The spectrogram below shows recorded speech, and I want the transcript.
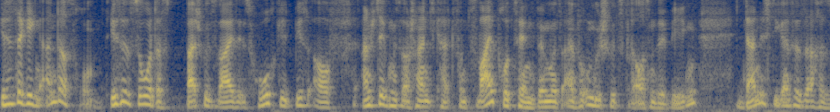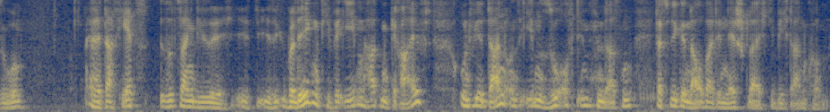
Ist es dagegen andersrum? Ist es so, dass beispielsweise es hochgeht bis auf Ansteckungswahrscheinlichkeit von 2%, wenn wir uns einfach ungeschützt draußen bewegen, dann ist die ganze Sache so, äh, dass jetzt sozusagen diese, diese Überlegung, die wir eben hatten, greift und wir dann uns eben so oft impfen lassen, dass wir genau bei dem Nash-Gleichgewicht ankommen.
